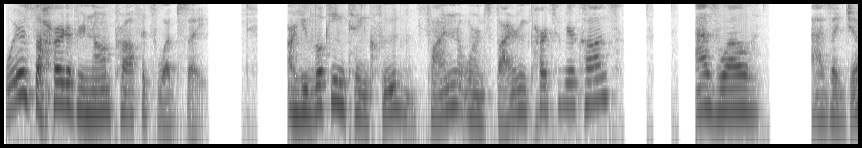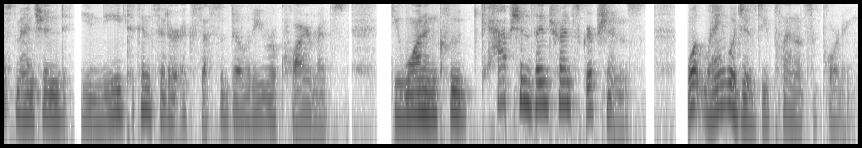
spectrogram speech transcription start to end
Where's the heart of your nonprofit's website? Are you looking to include fun or inspiring parts of your cause? As well, as I just mentioned, you need to consider accessibility requirements. Do you want to include captions and transcriptions? What languages do you plan on supporting?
